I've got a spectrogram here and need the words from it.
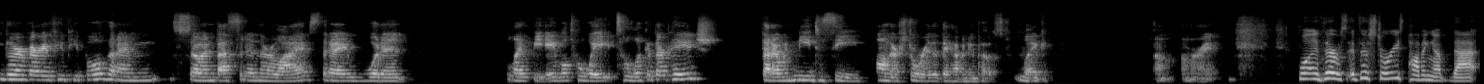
there are very few people that I'm so invested in their lives that I wouldn't like be able to wait to look at their page that I would need to see on their story that they have a new post. Mhm. Like I'm, I'm all right. Well, if there's if there's stories popping up that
